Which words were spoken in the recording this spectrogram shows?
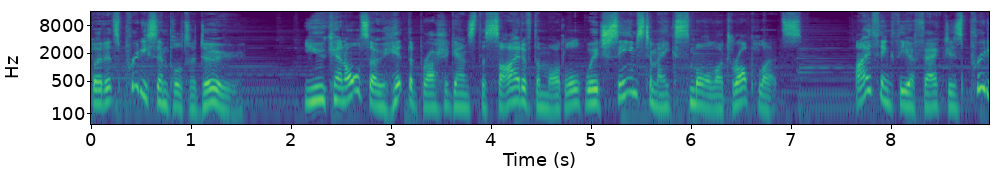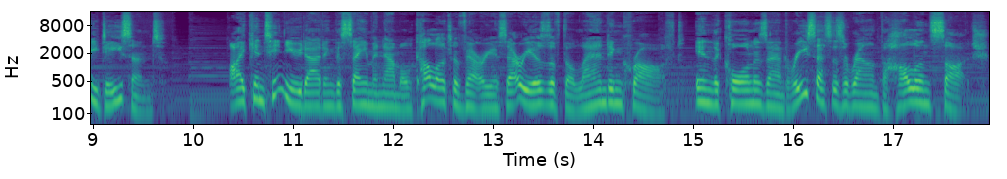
but it's pretty simple to do. You can also hit the brush against the side of the model, which seems to make smaller droplets. I think the effect is pretty decent. I continued adding the same enamel colour to various areas of the landing craft, in the corners and recesses around the hull and such.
